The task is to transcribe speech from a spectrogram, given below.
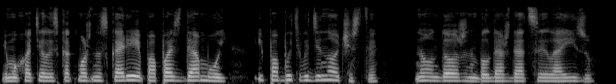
Ему хотелось как можно скорее попасть домой и побыть в одиночестве, но он должен был дождаться Элоизу.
